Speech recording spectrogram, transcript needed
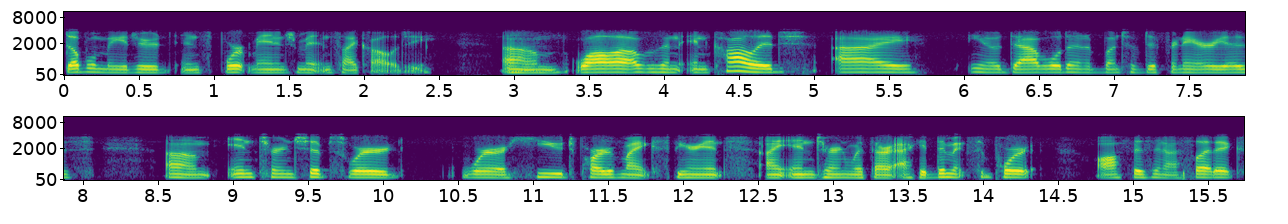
double majored in sport management and psychology. Um, while I was in, in college, I you know dabbled in a bunch of different areas. Um, internships were were a huge part of my experience. I interned with our academic support office in athletics.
